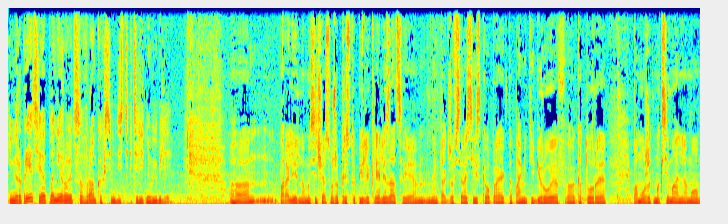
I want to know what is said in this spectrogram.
и мероприятия планируются в рамках 75-летнего юбилея? А, параллельно мы сейчас уже приступили к реализации также всероссийского проекта памяти героев, который поможет максимальному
